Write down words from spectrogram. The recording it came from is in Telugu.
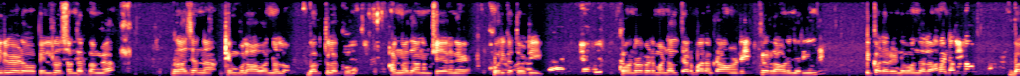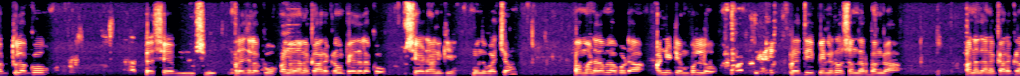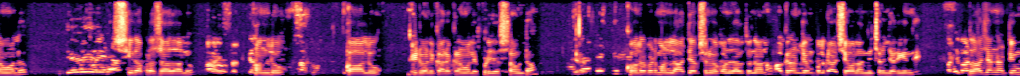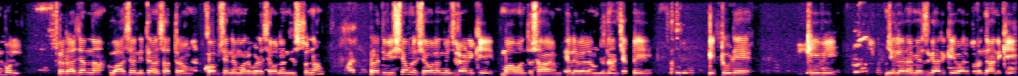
ఇరవై ఏడవ పెళ్ళి రోజు సందర్భంగా రాజన్న టెంపుల్ ఆవరణలో భక్తులకు అన్నదానం చేయాలనే కోరికతోటి కోనరాపేట మండలం ధర్మారం గ్రామం నుండి ఇక్కడ రావడం జరిగింది. ఇక్కడ రెండు వందల మంది భక్తులకు ప్లస్ ప్రజలకు అన్నదాన కార్యక్రమం పేదలకు చేయడానికి ముందుకు వచ్చాం. మా మండలంలో కూడా అన్ని టెంపుల్లో ప్రతి పెళ్ళి రోజు సందర్భంగా అన్నదాన కార్యక్రమాలు క్షీర ప్రసాదాలు పండ్లు పాలు ఇటువంటి కార్యక్రమాలు ఎప్పుడు చేస్తూ ఉంటాం. కోనరాపేట మండల అధ్యక్షునిగా కొనసాగుతున్నాను. అగ్రం టెంపుల్గా సేవలు అందించడం జరిగింది. రాజన్న టెంపుల్ రాజన్న వాస నితన సత్రం కోఆప్షన్ నెంబర్ కూడా సేవలు అందిస్తున్నాం. ప్రతి విషయంలో సేవలు అందించడానికి మా వంతు సహాయం ఎలవేలా ఉంటుందని చెప్పి ఈ టుడే టీవీ జిల్లా రమేష్ గారికి వారి బృందానికి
